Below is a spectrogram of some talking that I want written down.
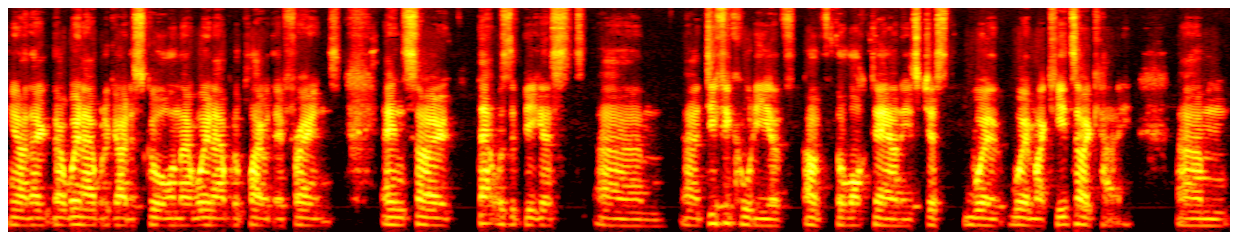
You know, they, they weren't able to go to school and they weren't able to play with their friends, and so that was the biggest um, uh, difficulty of of the lockdown. Is just were were my kids okay? Um,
